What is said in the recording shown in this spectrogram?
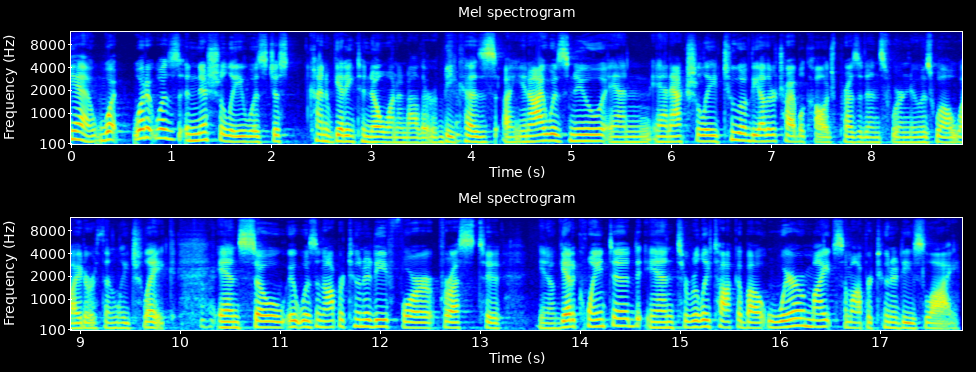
Yeah, what, what it was initially was just kind of getting to know one another because, sure. uh, you know, I was new and, and actually two of the other tribal college presidents were new as well, White Earth and Leech Lake. And so it was an opportunity for, for us to you know, get acquainted and to really talk about where might some opportunities lie.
